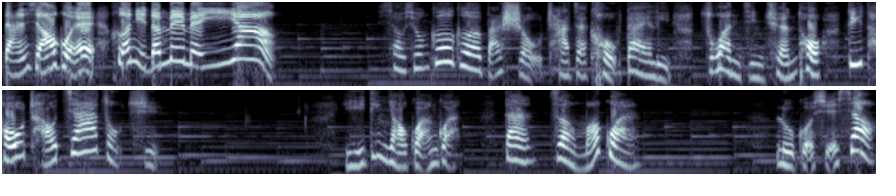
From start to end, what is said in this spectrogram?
胆小鬼，和你的妹妹一样！”小熊哥哥把手插在口袋里，攥紧拳头，低头朝家走去。一定要管管，但怎么管？路过学校，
